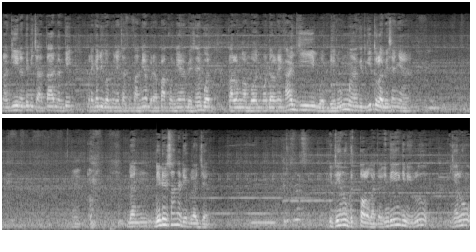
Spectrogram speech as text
nagih nanti dicatat nanti mereka juga punya catatannya berapa akunnya. Biasanya buat kalau nggak buat modal naik haji buat di rumah gitu gitulah biasanya. Dan dia dari sana dia belajar. Intinya lu getol kata intinya gini lu ya lu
